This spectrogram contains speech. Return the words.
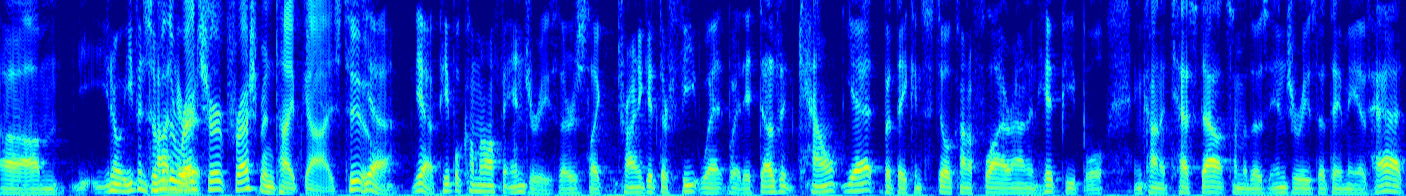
um, you know even some Todd of the Harris, redshirt freshman type guys too. Yeah, yeah, people coming off of injuries, they're just like trying to get their feet wet, but it doesn't count yet. But they can still kind of fly around and hit people and kind of test out some of those injuries that they may have had.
